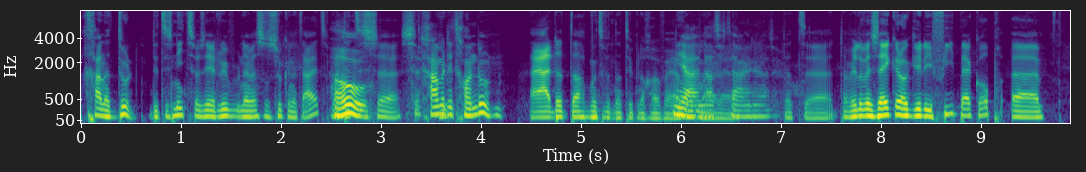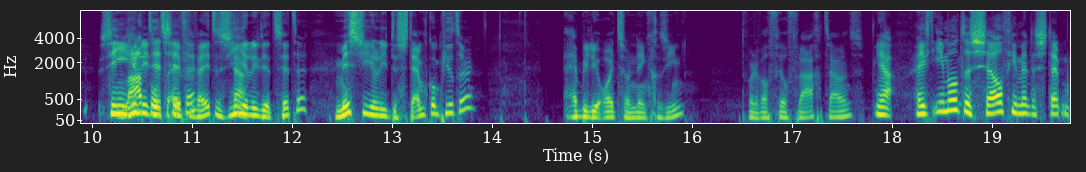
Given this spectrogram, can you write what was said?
gaan het doen. Dit is niet zozeer Ruben en Wessel zoeken het uit. Maar Oh. dit is, Gaan we dit gewoon doen? Nou ja, dat, daar moeten we het natuurlijk nog over hebben. ja, maar, laten we het daar inderdaad. dat, eh, daar willen we zeker ook jullie feedback op. Eh, Zien Laat jullie dit even zitten? weten. Zien Ja. jullie dit zitten? Missen jullie de stemcomputer? Hebben jullie ooit zo'n ding gezien? Het worden wel veel vragen trouwens. Ja. Heeft iemand een selfie met een stem...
